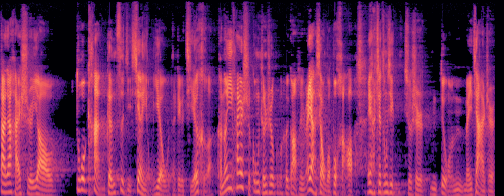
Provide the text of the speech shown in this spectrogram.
大家还是要。多看跟自己现有业务的这个结合，可能一开始工程师会告诉你说：“哎呀，效果不好，哎呀，这东西就是对我们没价值。”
